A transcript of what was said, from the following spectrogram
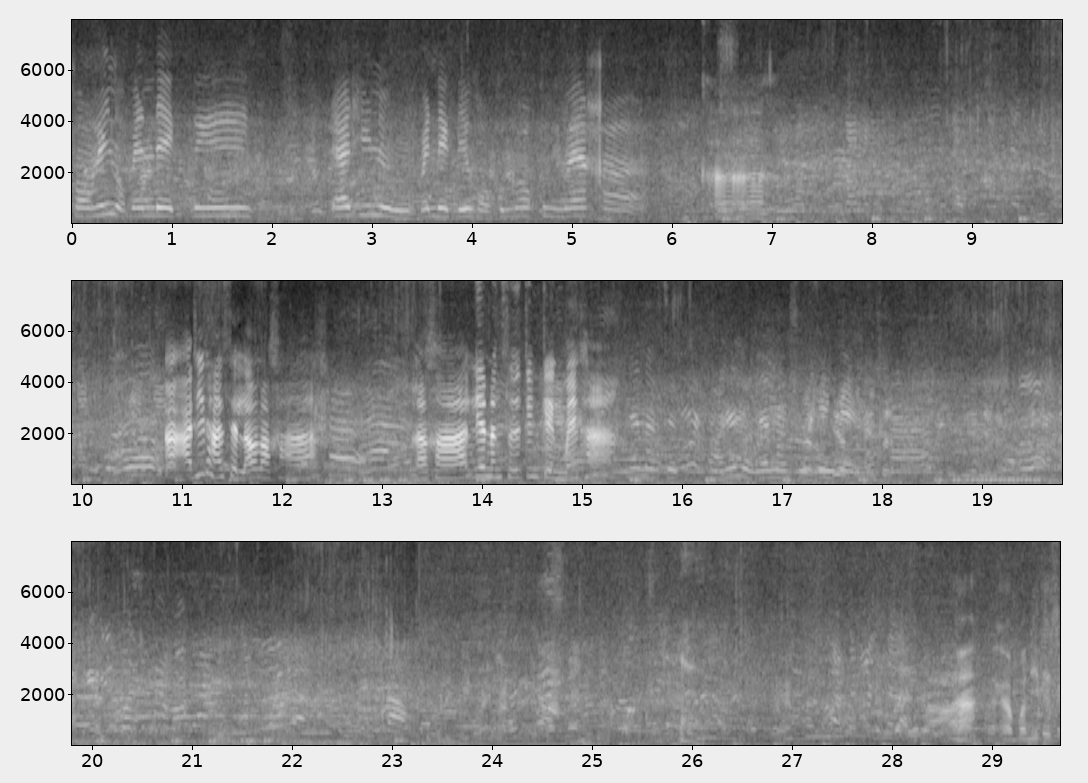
ขอให้หนูเป็นเด็กดีได้ที่หนึ่งเป็นเด็กดีของคุณพ่อคุณแม่ค่ะๆค่ะอะอธิษฐานเสร็จแล้วเหรอคะค่ะ แล้วคะ เรียนหนังสือเก่งๆไหมคะ เรียนหนังสือขอให้หนูเรียนหนังสือเก่งๆนะคะอะนะครับ วันนี้เทศ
